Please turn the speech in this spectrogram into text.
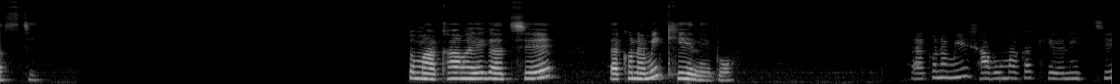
আসছি। তো মাখা হয়ে গেছে, এখন আমি খেয়ে নেব। এখন আমি সাবু মাখা খেয়ে নিচ্ছি।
